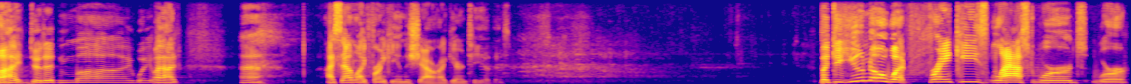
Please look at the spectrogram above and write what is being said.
I did it my way. I, uh, I sound like Frankie in the shower, I guarantee you this. But do you know what Frankie's last words were?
